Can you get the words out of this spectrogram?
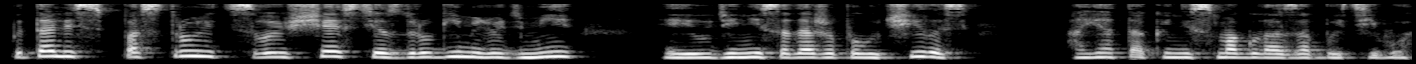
пытались построить свое счастье с другими людьми, и у Дениса даже получилось, а я так и не смогла забыть его.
